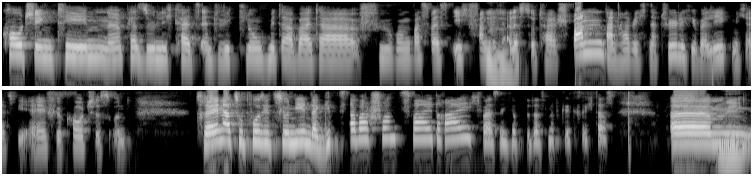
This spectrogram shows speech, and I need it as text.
Coaching-Themen, ne, Persönlichkeitsentwicklung, Mitarbeiterführung, was weiß ich, fand mhm. ich alles total spannend. Dann habe ich natürlich überlegt, mich als VA für Coaches und Trainer zu positionieren. Da gibt's aber schon zwei, drei. Ich weiß nicht, ob du das mitgekriegt hast. Ähm, nee.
